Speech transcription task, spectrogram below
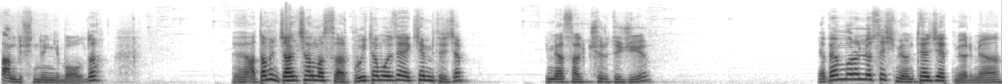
Tam düşündüğün gibi oldu. Ee, adamın can çalması var. Bu item o yüzden erken bitireceğim. Kimyasal çürütücüyü. Ya ben Morello seçmiyorum. Tercih etmiyorum ya.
